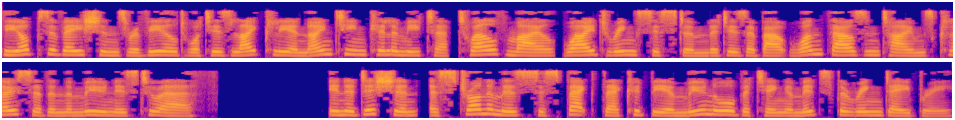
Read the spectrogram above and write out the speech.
The observations revealed what is likely a 19 km 12 mile wide ring system that is about 1000 times closer than the moon is to Earth. In addition, astronomers suspect there could be a moon orbiting amidst the ring debris.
